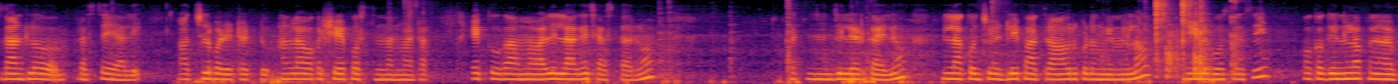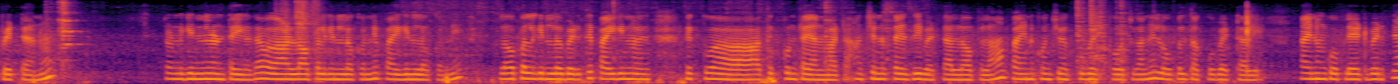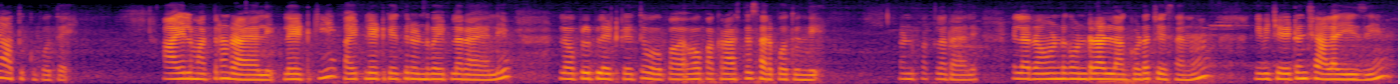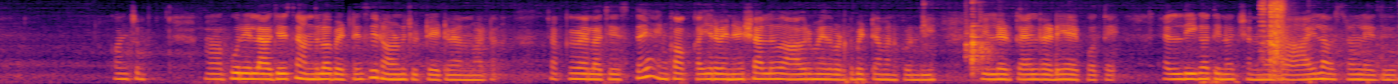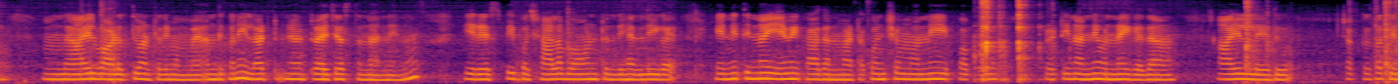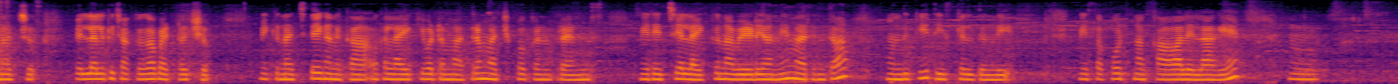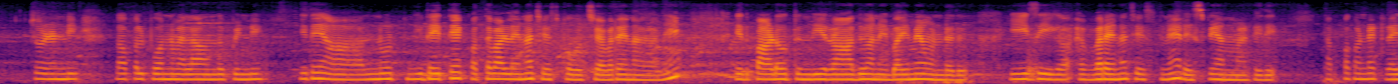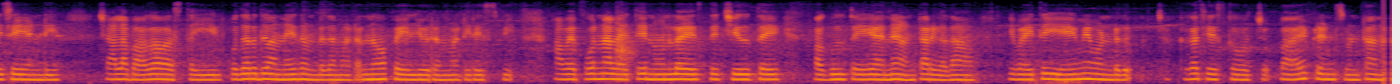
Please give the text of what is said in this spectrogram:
దాంట్లో ప్రెస్ చేయాలి. అచ్చులు పడేటట్టు. అలా ఒక షేప్ వస్తుందన్నమాట. ఎక్కువగా అమ్మ వాళ్ళు ఇలాగే చేస్తారు. జిల్లేడుకాయలు. ఇలా కొంచెం ఇడ్లీ పాత్ర ఆవిరికుడం గిన్నెలో నీళ్ళు పోసేసి ఒక గిన్నెలో పెట్టాను. రెండు గిన్నెలు ఉంటాయి కదా లోపల గిన్నెలో కొన్ని పై గిన్నెలో కొన్ని. లోపల గిన్నెలో పెడితే పై గిన్నె ఎక్కువ అతుక్కుంటాయి అనమాట చిన్న సైజు పెట్టాలి లోపల. పైన కొంచెం ఎక్కువ పెట్టుకోవచ్చు కానీ లోపల తక్కువ పెట్టాలి. పైన ఇంకో ప్లేట్ పెడితే అతుక్కుపోతాయి. ఆయిల్ మాత్రం రాయాలి. ప్లేట్కి పై ప్లేట్కి అయితే రెండు వైపులా రాయాలి. లోపల ప్లేట్కి అయితే ఒక ఒక పక్క రాస్తే సరిపోతుంది. రెండు పక్కల రాయాలి. ఇలా రౌండ్గా ఉండరాళ్ళలాగా కూడా చేశాను. ఇవి చేయటం చాలా ఈజీ. కొంచెం పూరీలాగా చేసి అందులో పెట్టేసి రౌండ్ చుట్టేయటమే అనమాట చక్కగా ఇలా చేస్తే ఇంకా ఒక ఇరవై నిమిషాలు ఆవిరి మీద ఉడకబెట్టామనుకోండి జిల్లేడుకాయలు రెడీ అయిపోతాయి. హెల్తీగా తినొచ్చు అనమాట ఆయిల్ అవసరం లేదు. ఆయిల్ వాడొద్దు అంటుంది మా అమ్మాయి. అందుకని ఇలా ట్రై చేస్తున్నాను నేను. ఈ రెసిపీ చాలా బాగుంటుంది హెల్దీగా. ఎన్ని తిన్నా ఏమీ కాదనమాట కొంచెం అన్నీ పప్పు ప్రోటీన్ అన్నీ ఉన్నాయి కదా. ఆయిల్ లేదు. చక్కగా తినొచ్చు. పిల్లలకి చక్కగా పెట్టచ్చు. మీకు నచ్చితే కనుక ఒక లైక్ ఇవ్వటం మాత్రం మర్చిపోకండి ఫ్రెండ్స్. మీరు ఇచ్చే లైక్ నా వీడియోని మరింత ముందుకి తీసుకెళ్తుంది. మీ సపోర్ట్ నాకు కావాలి ఇలాగే. చూడండి లోపల పూర్ణం ఎలా ఉందో పిండి. ఇదే నోట్ ఇదైతే కొత్త వాళ్ళైనా చేసుకోవచ్చు ఎవరైనా కానీ ఇది పాడవుతుంది రాదు అనే భయమే ఉండదు. ఈజీగా ఎవరైనా చేసుకునే రెసిపీ అనమాట ఇది. తప్పకుండా ట్రై చేయండి. చాలా బాగా వస్తాయి. కుదరదు అనేది ఉండదు అనమాట నో ఫెయిల్యూర్ అనమాట ఈ రెసిపీ. అవి పూర్ణాలు అయితే నూనెలో వేస్తే చిరుతాయి పగులుతాయి అని అంటారు కదా. ఇవైతే ఏమీ ఉండదు. చక్కగా చేసుకోవచ్చు. బాయ్ ఫ్రెండ్స్ ఉంటాను.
